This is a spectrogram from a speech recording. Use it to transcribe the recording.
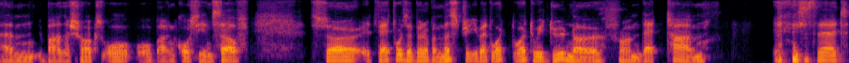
um, by the Sharks or, or by Nkosi himself. So it, that was a bit of a mystery. But what, what we do know from that time is that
